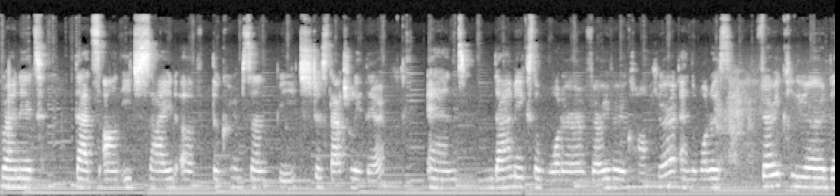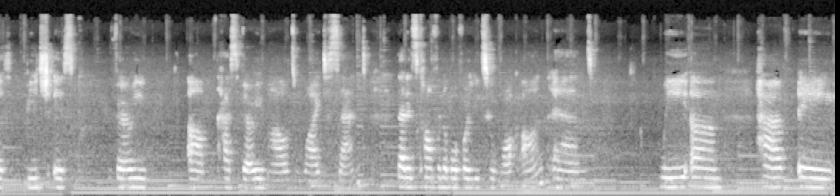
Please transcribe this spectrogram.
granite that's on each side of the Crimson Beach, just naturally there. And that makes the water very, very calm here. And the water is very clear. The beach is very, um, has very mild white sand that is comfortable for you to walk on. And we um, have a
